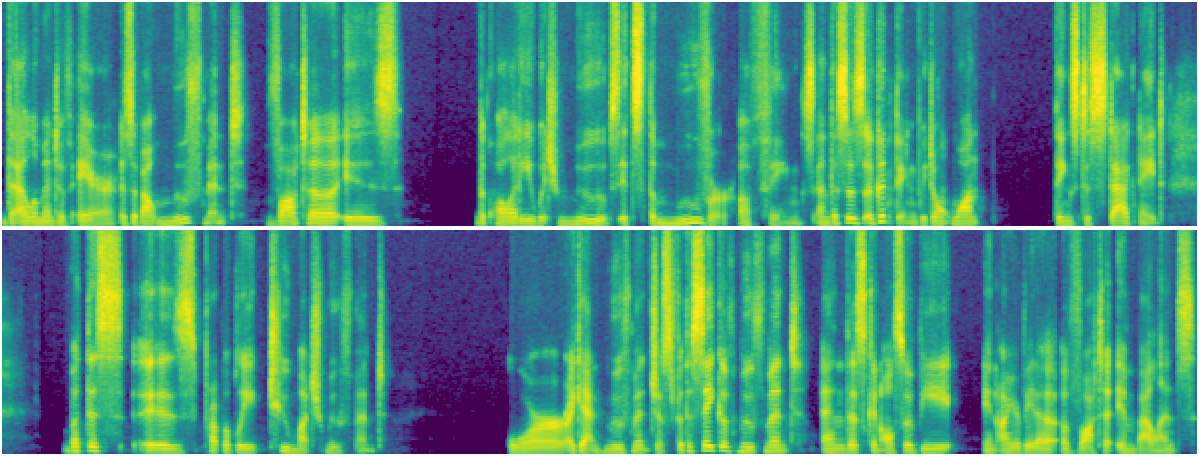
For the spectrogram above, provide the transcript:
the element of air is about movement. Vata is the quality which moves, it's the mover of things. And this is a good thing. We don't want things to stagnate. But this is probably too much movement. Or again, movement just for the sake of movement. And this can also be in Ayurveda a vata imbalance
